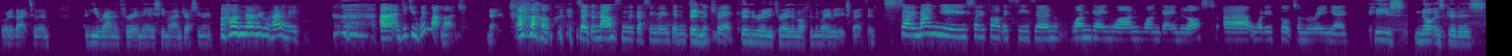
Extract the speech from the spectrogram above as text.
brought it back to him, and he ran and threw it in the AC Milan dressing room. Oh no way! Uh, and did you win that much? No. Oh, so the mouse in the dressing room didn't, do the Didn't. trick. Didn't really throw them off in the way we'd expected. So Man U so far this season, one game won, one game lost. Uh, what are your thoughts on Mourinho? He's not as good as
